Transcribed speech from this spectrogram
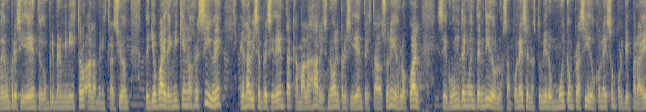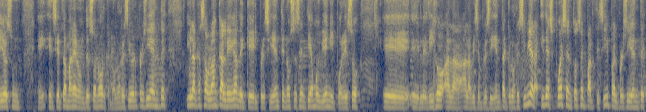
de un presidente de un primer ministro a la administración de Joe Biden. Y quien los recibe es la vicepresidenta Kamala Harris, no el presidente de Estados Unidos, lo cual, según tengo entendido, los japoneses no estuvieron muy complacidos con eso porque para ellos es un, en cierta manera un deshonor que no lo reciba el presidente y la Casa Blanca alega de que el presidente no se sentía muy bien y por eso eh, eh, le dijo a la, a la vicepresidenta que lo recibiera. Y después entonces participa el presidente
